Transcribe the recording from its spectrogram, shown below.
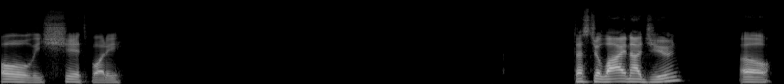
Holy shit, buddy. That's July, not June? Oh.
